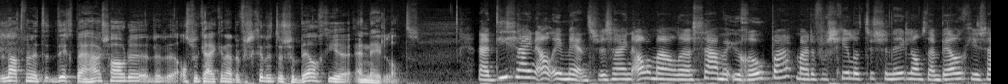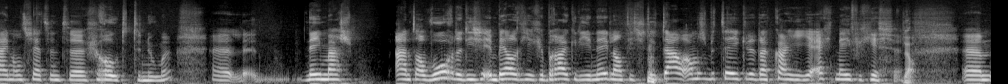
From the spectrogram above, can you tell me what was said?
Laten we het dicht bij huis houden als we kijken naar de verschillen tussen België en Nederland. Nou, die zijn al immens. We zijn allemaal uh, samen Europa, maar de verschillen tussen Nederland en België zijn ontzettend uh, groot te noemen. Uh, neem maar aantal woorden die ze in België gebruiken, die in Nederland iets totaal anders betekenen, daar kan je je echt mee vergissen. Ja. Ehm,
